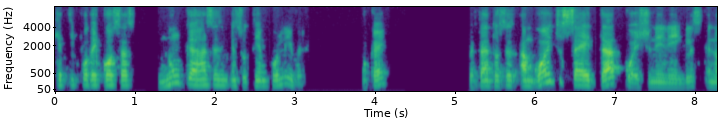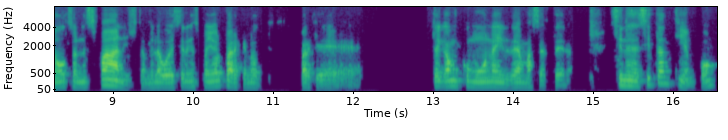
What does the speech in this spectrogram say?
¿Qué tipo de cosas nunca hacen en su tiempo libre? ¿Ok? ¿Verdad? Entonces, I'm going to say that question in English and also in Spanish. También la voy a decir en español para que no, para que tengamos como una idea más certera. Si necesitan tiempo,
